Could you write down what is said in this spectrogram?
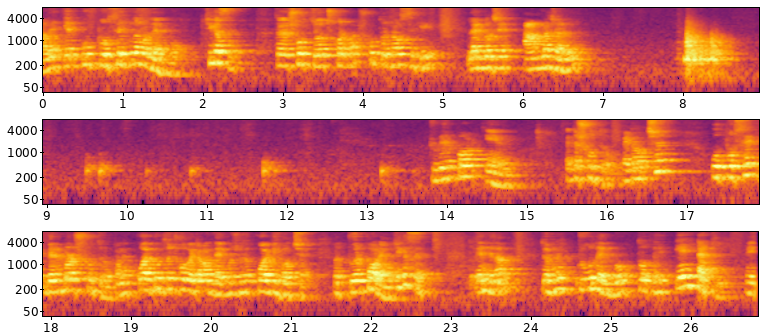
মানে এর উপসেটগুলো আমরা লিখব ঠিক আছে? তো এর সূত্র ইউজ করবা। সূত্রটা হচ্ছে কি? লিখব যে আমরা জানি টু এর পর এন সূত্র। এটা হচ্ছে বের করার সূত্র। মানে কয়টি হবে এটা আমরা সেটা কয়টি হচ্ছে। তো টু এর পর এন ঠিক আছে? তো এন দিলাম। তো এখানে টু লিখব। তো এই এনটা কি? এই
